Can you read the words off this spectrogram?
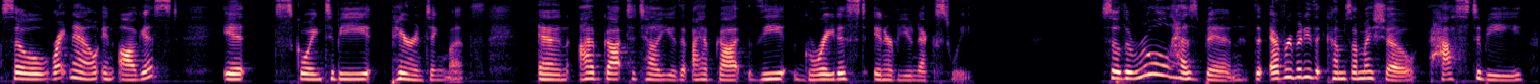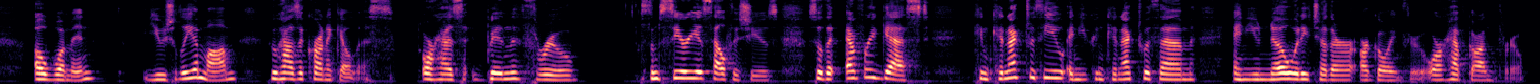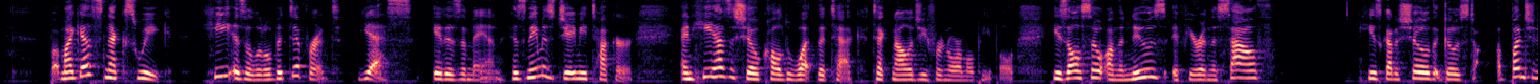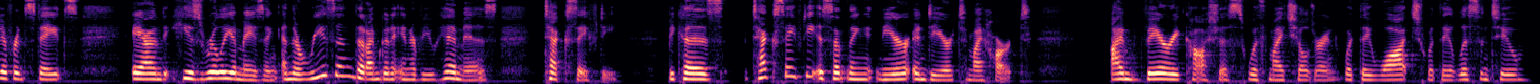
So right now in August, it's going to be parenting month. And I've got to tell you that I have got the greatest interview next week. So the rule has been that everybody that comes on my show has to be a woman, usually a mom, who has a chronic illness or has been through some serious health issues so that every guest can connect with you and you can connect with them and you know what each other are going through or have gone through. But my guest next week, he is a little bit different. Yes, it is a man. His name is Jamie Tucker, and he has a show called What the Tech Technology for Normal People. He's also on the news if you're in the South. He's got a show that goes to a bunch of different states, and he's really amazing. And the reason that I'm going to interview him is tech safety, because tech safety is something near and dear to my heart. I'm very cautious with my children, what they watch, what they listen to.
